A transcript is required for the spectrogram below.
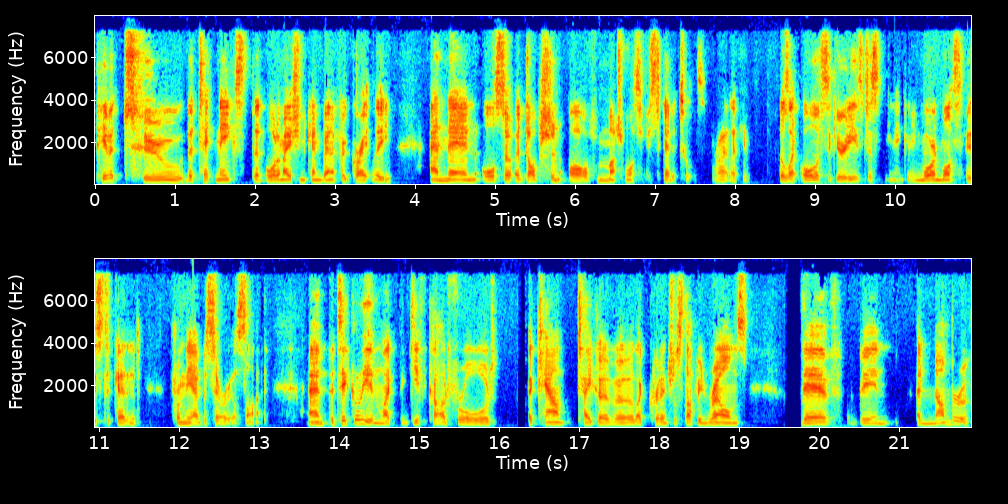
pivot to the techniques that automation can benefit greatly, and then also adoption of much more sophisticated tools, right? Like it feels like all of security is just you know, getting more and more sophisticated from the adversarial side. And particularly in like the gift card fraud, account takeover, like credential stuff in realms, there've been a number of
